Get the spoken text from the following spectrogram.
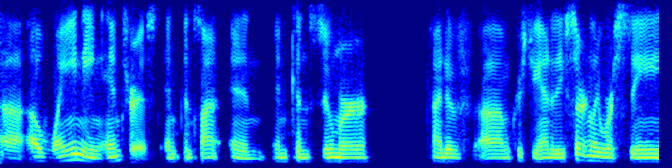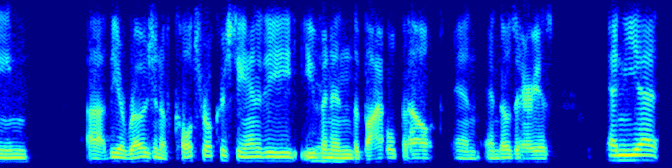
uh, a waning interest in consi- in in consumer kind of um, Christianity. Certainly, we're seeing uh, the erosion of cultural Christianity, even Yeah. in the Bible Belt and and those areas. And yet,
